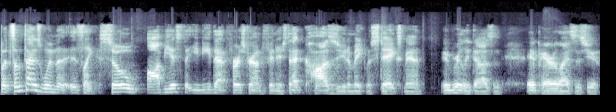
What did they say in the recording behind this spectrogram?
But sometimes when it's like so obvious that you need that first round finish, that causes you to make mistakes, man. It really does, and it paralyzes you.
